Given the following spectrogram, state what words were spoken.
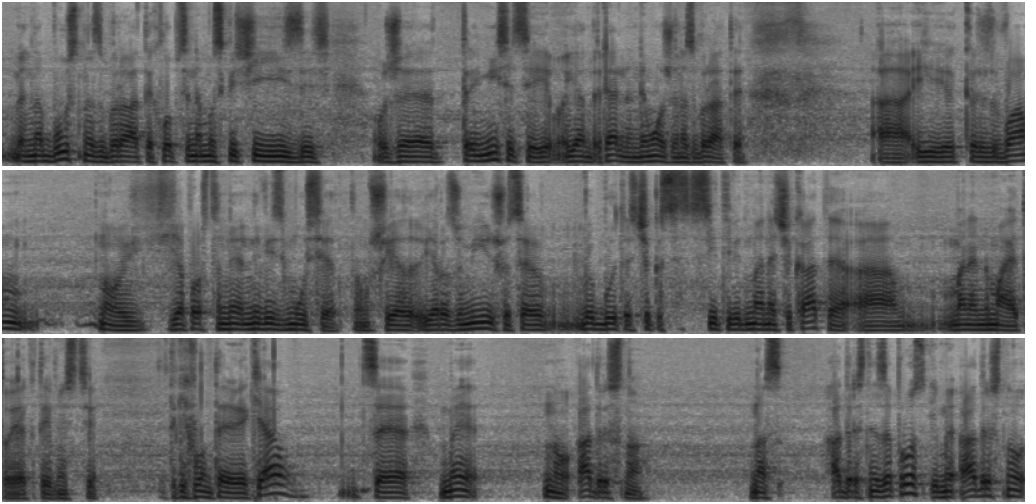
на бус назбирати, хлопці на москвичі їздять вже три місяці, я реально не можу назбирати. А, і кажу, вам. Ну, я просто не, не візьмуся, тому що я, я розумію, що це ви будете сидіти від мене чекати, а в мене немає тої активності. Таких волонтерів, як я, це ми ну, адресно. Нас адресний запрос, і ми адресно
